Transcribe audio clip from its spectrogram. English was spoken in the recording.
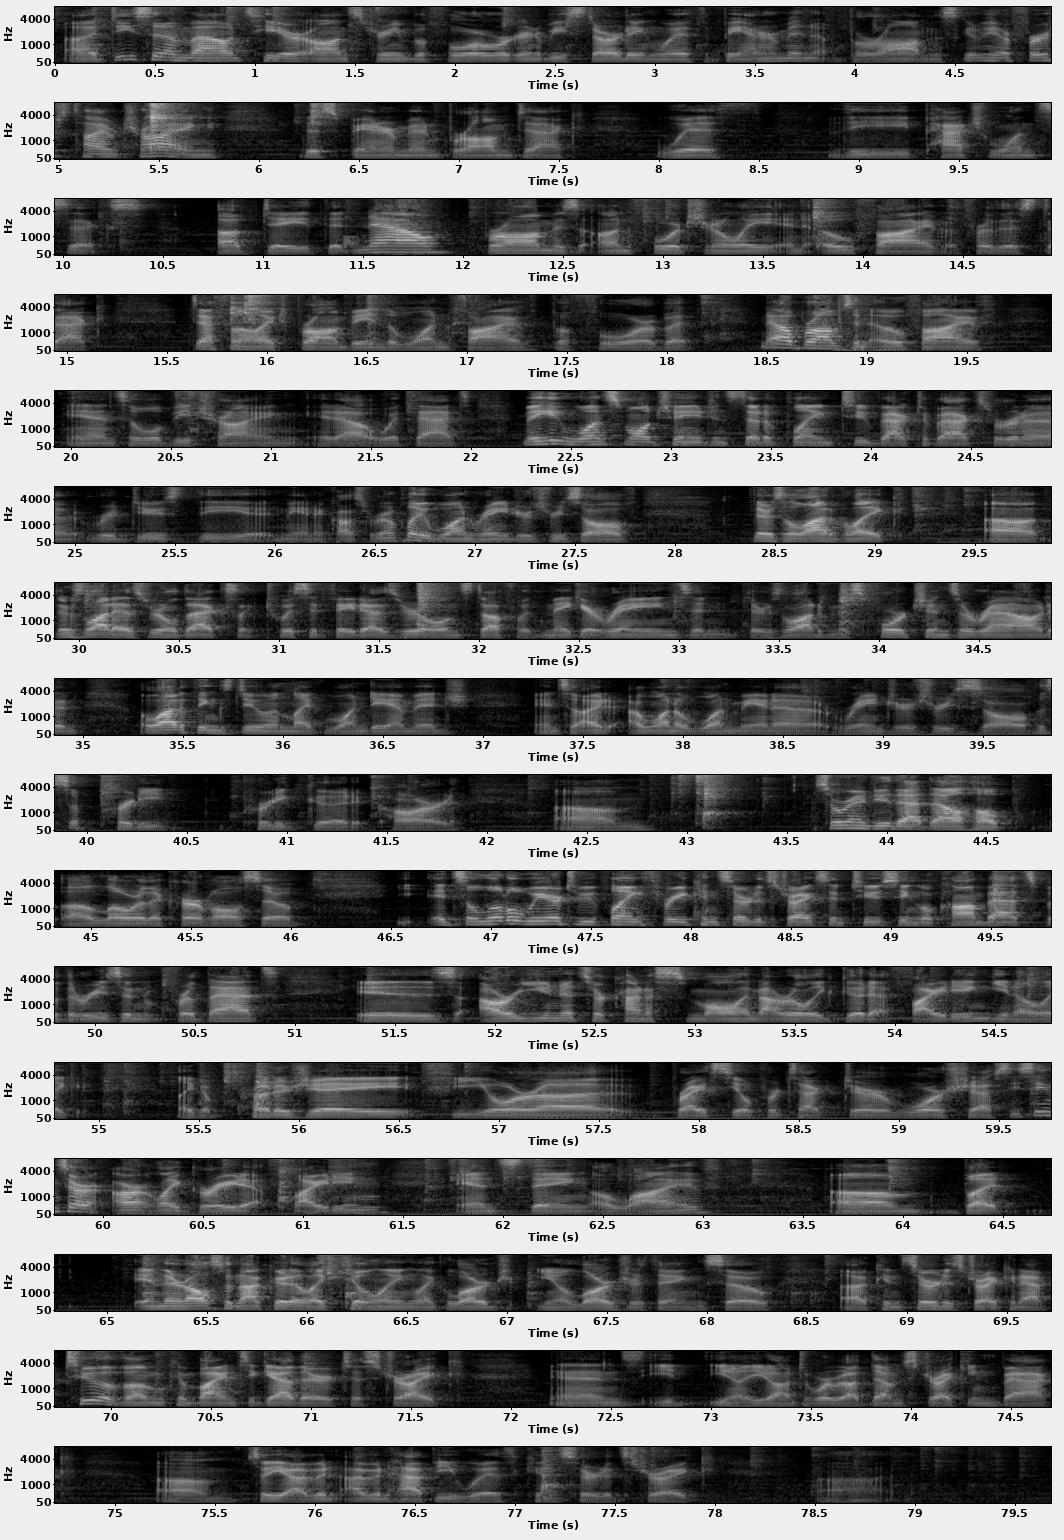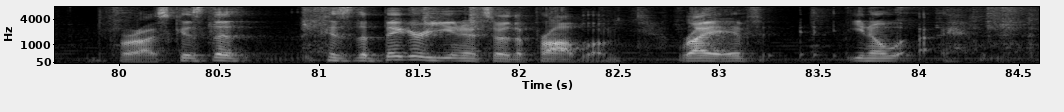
a decent amount here on stream before. We're going to be starting with Bannerman Braum. This is going to be our first time trying this Bannerman Braum deck with the patch 1.6 update that now Braum is unfortunately an 05 for this deck. Definitely liked Braum being the 1-5 before, but now Braum's an 0-5, and so we'll be trying it out with that. Making one small change, instead of playing two back-to-backs, we're going to reduce the mana cost. We're going to play one Ranger's Resolve. There's a lot of, like, uh, there's a lot of Ezreal decks, like Twisted Fate Ezreal and stuff with Make It Rains, and there's a lot of Miss Fortunes around, and a lot of things doing, like, one damage. And so I, I want a one mana Ranger's Resolve. This is a pretty, pretty good card. Um, so we're going to do that. That'll help uh, lower the curve also. It's a little weird to be playing three concerted strikes and two single combats, but the reason for that is our units are kind of small and not really good at fighting. You know, like like a Protege, Fiora, Brightsteel Protector, War Chefs. These things aren't, aren't like great at fighting and staying alive. Um, but and they're also not good at like killing like large you know larger things. So uh, concerted strike can have two of them combined together to strike and you, you know you don't have to worry about them striking back. Um, so yeah, I've been I've been happy with concerted strike uh, for us because the because the bigger units are the problem, right? If you know,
